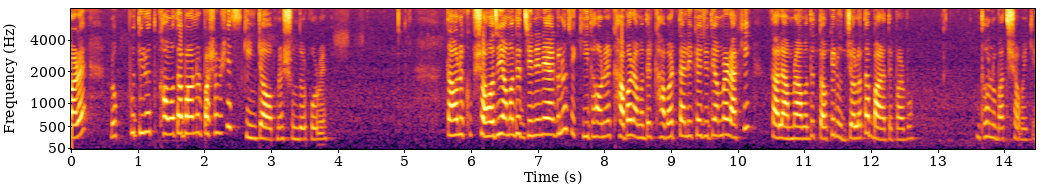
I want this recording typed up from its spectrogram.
বাড়ায়। রোগ প্রতিরোধ ক্ষমতা বাড়ানোর পাশাপাশি স্কিনটাও আপনার সুন্দর করবে। তাহলে খুব সহজেই আমাদের জেনে নেওয়া গেলো যে কী ধরনের খাবার আমাদের খাবার তালিকায় যদি আমরা রাখি, তাহলে আমরা আমাদের ত্বকের উজ্জ্বলতা বাড়াতে পারব। ধন্যবাদ সবাইকে।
